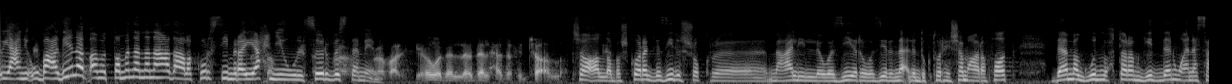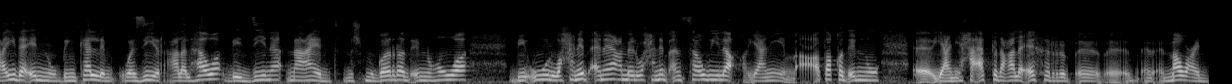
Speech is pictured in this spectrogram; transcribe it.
يعني وبعدين أبقى مطمنة إن أنا قاعدة على كرسي مريحني وال service تمام. برافو عليك هو ده ده الهدف إن شاء الله. إن شاء الله. بشكرك جزيل الشكر آه، معالي الوزير وزير النقل الدكتور هشام عرفات. ده مجهود محترم جدا وأنا سعيدة إنه بنكلم وزير على الهوا بيدينا ميعاد. مش مجرد إنه هو بيقول وهنبقى نعمل وهنبقى نسوي لا يعني أعتقد إنه آه، يعني هأكد على آخر آه، آه، موعد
